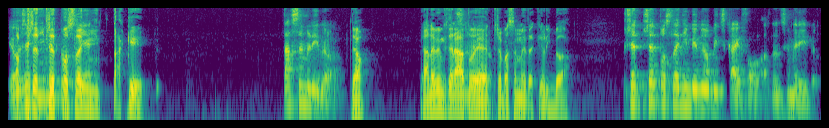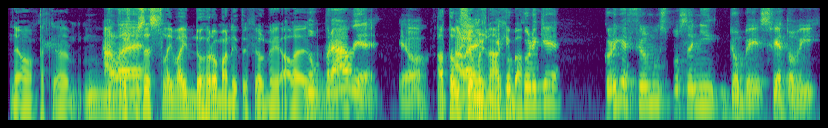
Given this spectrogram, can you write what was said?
Jo, a před, předposlední prostě, taky. Ta se mi líbila. Jo. Já nevím, která to je, líbila. třeba se mi taky líbila. Před předposledním by měl být Skyfall a ten se mi líbil. Jo, tak uh, ale... trošku se slejvají dohromady ty filmy, ale... No právě, jo. A to už ale je možná jako chyba. Kolik je, kolik je filmů z poslední doby světových,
